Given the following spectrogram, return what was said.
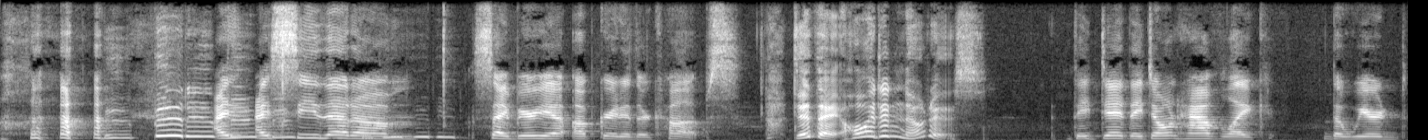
I I see that um Siberia upgraded their cups. Did they? Oh, I didn't notice. They did. They don't have like the weird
